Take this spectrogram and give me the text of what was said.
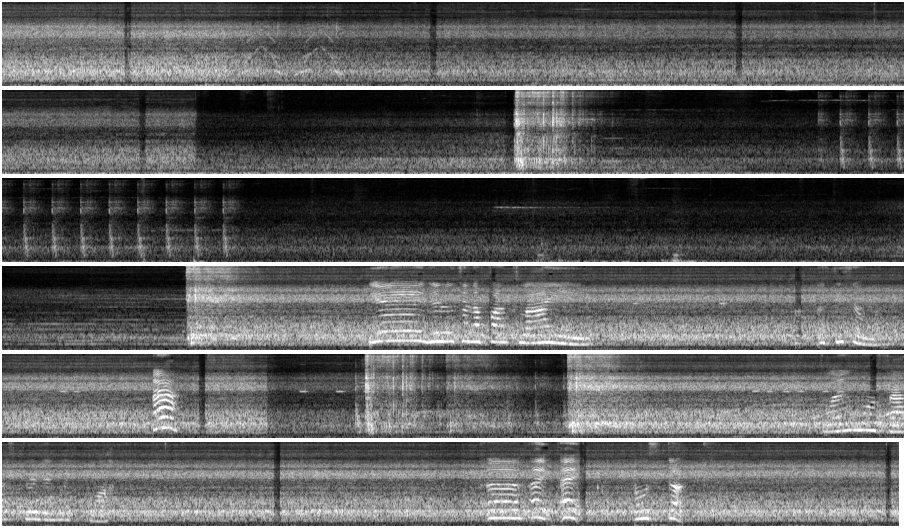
Yay, this is kind of fun flying. Uh, I see someone. Ah! Flying more faster than like walking. Uh, hey, hey, I was stuck.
